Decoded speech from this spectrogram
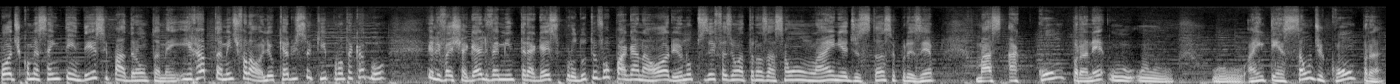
pode começar a entender esse padrão também e rapidamente falar, olha, eu quero isso aqui, pronto, acabou. Ele vai chegar, ele vai me entregar esse produto, eu vou pagar na hora. Eu não precisei fazer uma transação online à distância, por exemplo, mas a compra, né, o, o, o a intenção de compra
